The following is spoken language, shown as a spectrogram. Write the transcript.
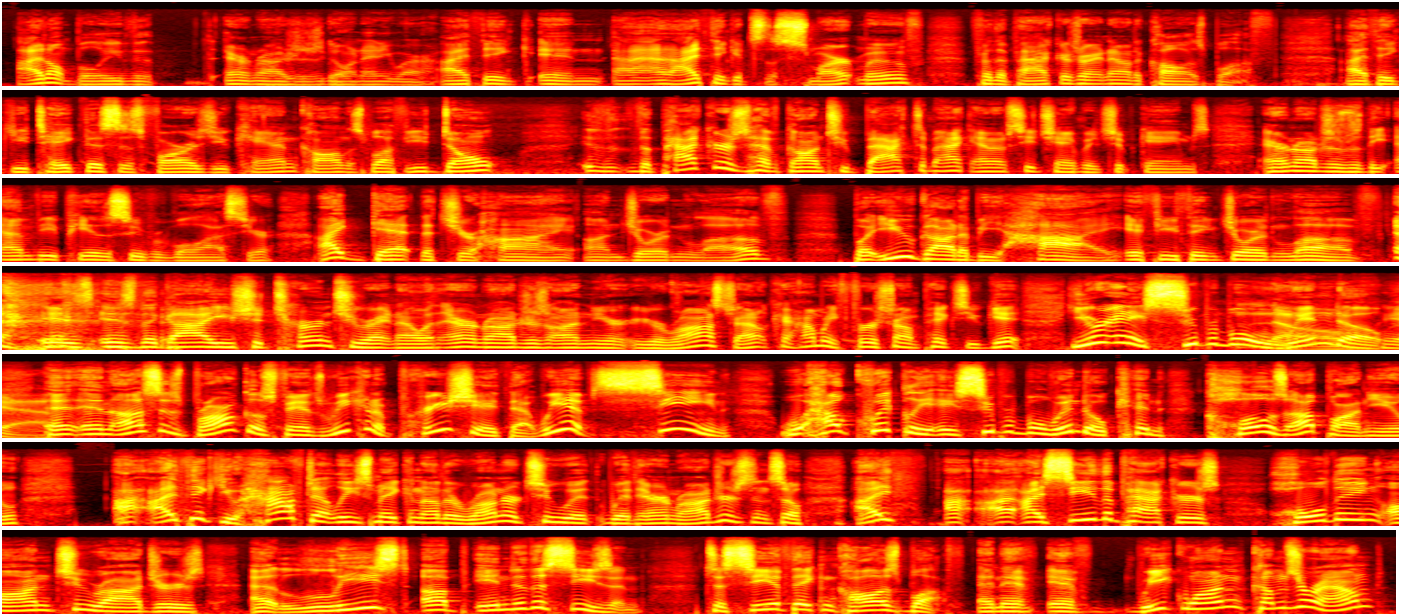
i don't believe that aaron rodgers is going anywhere. I think in and i think it's the smart move for the packers right now to call his bluff. I think you take this as far as you can calling this bluff. You don't the Packers have gone to back to back NFC championship games. Aaron Rodgers was the MVP of the Super Bowl last year. I get that you're high on Jordan Love, but you got to be high if you think Jordan Love is is the guy you should turn to right now with Aaron Rodgers on your, your roster. I don't care how many first round picks you get. You're in a Super Bowl no, window. Yeah. And, and us as Broncos fans, we can appreciate that. We have seen how quickly a Super Bowl window can close up on you. I, I, think you have to at least make another run or two with, with Aaron Rodgers. And so I, I, I see the Packers holding on to Rodgers at least up into the season to see if they can call his bluff. And if, if week one comes around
